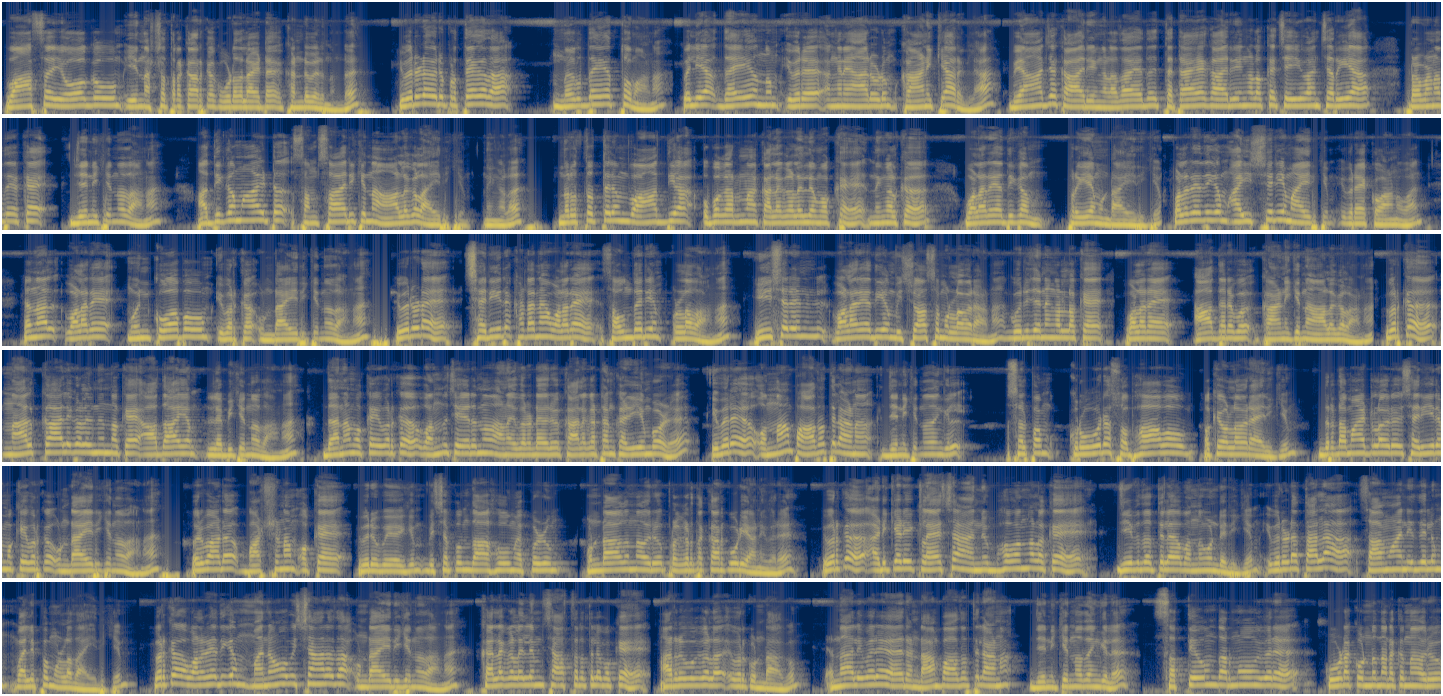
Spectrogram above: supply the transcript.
വാസയോഗവും ഈ നക്ഷത്രക്കാർക്ക് കൂടുതലായിട്ട് കണ്ടുവരുന്നുണ്ട്. ഇവരുടെ ഒരു പ്രത്യേകത നിർദ്ദയത്വമാണ് വലിയ ദയയൊന്നും ഇവർ അങ്ങനെ ആരോടും കാണിക്കാറില്ല. വ്യാജ കാര്യങ്ങൾ അതായത് തെറ്റായ കാര്യങ്ങളൊക്കെ ചെയ്യുവാൻ ചെറിയ പ്രവണതയൊക്കെ ജനിക്കുന്നതാണ്. അധികമായിട്ട് സംസാരിക്കുന്ന ആളുകളായിരിക്കും നിങ്ങൾ നൃത്തത്തിലും വാദ്യ ഉപകരണ കലകളിലുമൊക്കെ നിങ്ങൾക്ക് വളരെയധികം പ്രിയമുണ്ടായിരിക്കും. വളരെയധികം ഐശ്വര്യമായിരിക്കും ഇവരെ കാണുവാൻ. എന്നാൽ വളരെ മുൻകോപവും ഇവർക്ക് ഉണ്ടായിരിക്കുന്നതാണ്. ഇവരുടെ ശരീരഘടന വളരെ സൗന്ദര്യം ഉള്ളതാണ്. ഈശ്വരനിൽ വളരെയധികം വിശ്വാസമുള്ളവരാണ്. ഗുരുജനങ്ങളിലൊക്കെ വളരെ ആദരവ് കാണിക്കുന്ന ആളുകളാണ്. ഇവർക്ക് നാൽക്കാലുകളിൽ നിന്നൊക്കെ ആദായം ലഭിക്കുന്നതാണ്. ധനമൊക്കെ ഇവർക്ക് വന്നു ചേരുന്നതാണ് ഇവരുടെ ഒരു കാലഘട്ടം കഴിയുമ്പോൾ. ഇവർ ഒന്നാം പാദത്തിലാണ് ജനിക്കുന്നതെങ്കിൽ സ്വല്പം ക്രൂര സ്വഭാവവും ഒക്കെ ഉള്ളവരായിരിക്കും. ദൃഢമായിട്ടുള്ള ഒരു ശരീരമൊക്കെ ഇവർക്ക് ഉണ്ടായിരിക്കുന്നതാണ്. ഒരുപാട് ഭക്ഷണം ഒക്കെ ഇവർ ഉപയോഗിക്കും. വിശപ്പും ദാഹവും എപ്പോഴും ഉണ്ടാകുന്ന ഒരു പ്രകൃതക്കാർ കൂടിയാണ് ഇവർ. ഇവർക്ക് അടിക്കടി ക്ലേശ അനുഭവങ്ങളൊക്കെ ജീവിതത്തിൽ വന്നുകൊണ്ടിരിക്കും. ഇവരുടെ തല സാമാന്യത്തിലും വലിപ്പമുള്ളതായിരിക്കും. ഇവർക്ക് വളരെയധികം മനോവിശാലത ഉണ്ടായിരിക്കുന്നതാണ്. കലകളിലും ശാസ്ത്രത്തിലുമൊക്കെ അറിവുകൾ ഇവർക്കുണ്ടാകും. എന്നാൽ ഇവർ രണ്ടാം പാദത്തിലാണ് ജനിക്കുന്നതെങ്കിൽ സത്യവും ധർമ്മവും ഇവർ കൂടെ കൊണ്ടു നടക്കുന്ന ഒരു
